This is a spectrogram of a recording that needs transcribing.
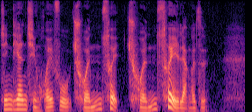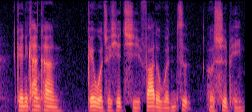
今天请回复“纯粹”“纯粹”两个字，给你看看，给我这些启发的文字。和视频。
